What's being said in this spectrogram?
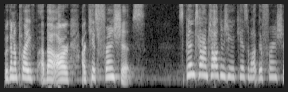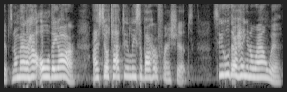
We're going to pray about our, our kids' friendships. Spend time talking to your kids about their friendships, no matter how old they are. I still talk to Elise about her friendships. See who they're hanging around with.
